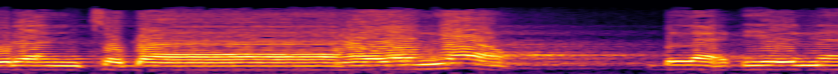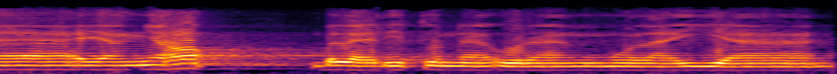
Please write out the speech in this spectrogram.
urang coba halongau belah dina yang nyok belah dituna urang mulaian.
